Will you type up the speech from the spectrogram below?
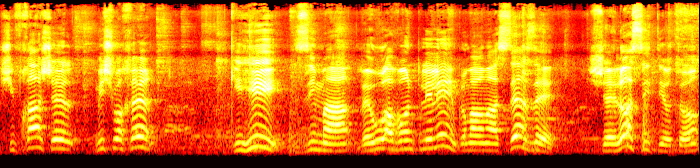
שפחה של מישהו אחר, כי היא זימה והוא עוון פלילים. כלומר, המעשה הזה שלא עשיתי אותו,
